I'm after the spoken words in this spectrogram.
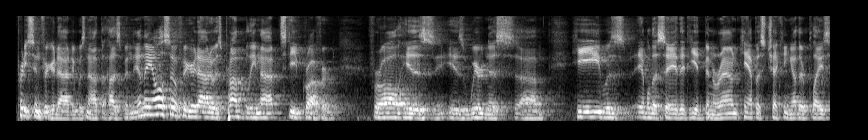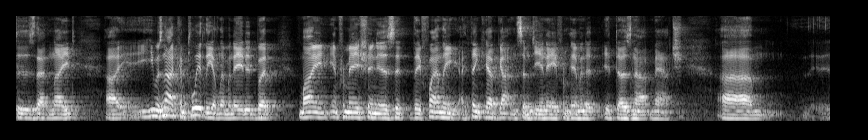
pretty soon figured out it was not the husband, and they also figured out it was probably not Steve Crawford for all his, his weirdness. Um, he was able to say that he had been around campus checking other places that night. Uh, he was not completely eliminated, but my information is that they finally, I think, have gotten some DNA from him and it, it does not match. Um,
